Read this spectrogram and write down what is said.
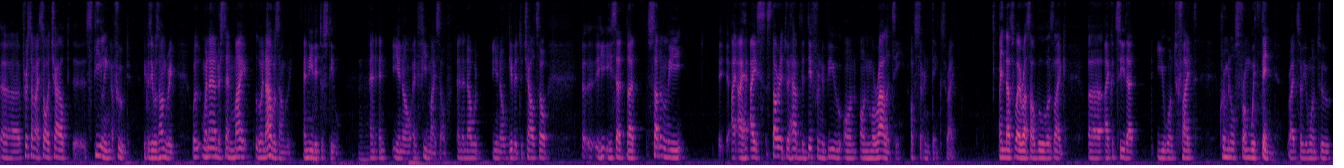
uh, first time I saw a child uh, stealing a food because he was hungry when I understand my when I was hungry and needed to steal and and you know and feed myself and then I would you know give it to child. So uh, he he said that suddenly. I, I, I started to have the different view on, on morality of certain things, right? And that's why Ra's al Ghul was like, uh, I could see that you want to fight criminals from within, right? So you want to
